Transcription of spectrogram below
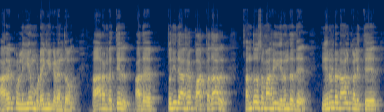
அறைக்குள்ளேயே முடங்கி கிடந்தோம். ஆரம்பத்தில் அது புதிதாக பார்ப்பதால் சந்தோஷமாக இருந்தது. இரண்டு நாள் கழித்து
